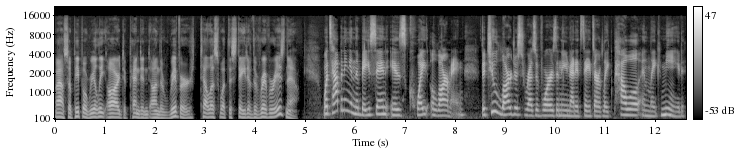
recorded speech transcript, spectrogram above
Wow, so people really are dependent on the river. Tell us what the state of the river is now. What's happening in the basin is quite alarming. The two largest reservoirs in the United States are Lake Powell and Lake Mead.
